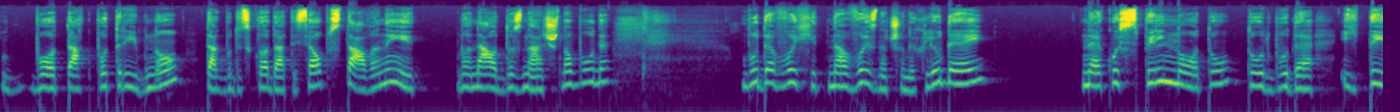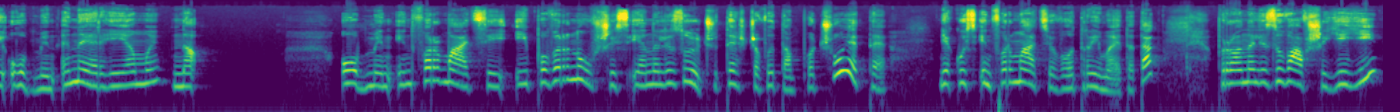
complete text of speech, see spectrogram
бо так потрібно, так будуть складатися обставини, і вона однозначно буде. Буде вихід на визначених людей, на якусь спільноту. Тут буде йти обмін енергіями, на обмін інформації, і, повернувшись і аналізуючи те, що ви там почуєте, якусь інформацію ви отримаєте, так? Проаналізувавши її,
